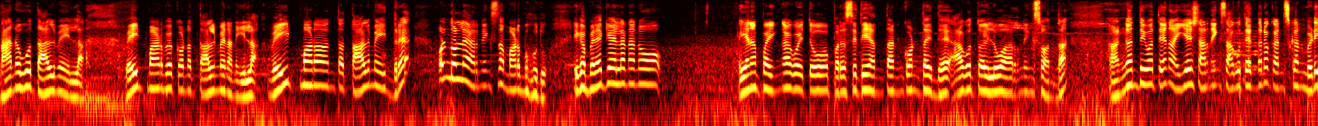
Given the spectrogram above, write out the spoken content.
ನನಗೂ ತಾಳ್ಮೆ ಇಲ್ಲ. ವೆಯ್ಟ್ ಮಾಡಬೇಕು ಅನ್ನೋ ತಾಳ್ಮೆ ನನಗಿಲ್ಲ. ವೆಯ್ಟ್ ಮಾಡೋ ಅಂಥ ತಾಳ್ಮೆ ಇದ್ದರೆ ಒಂದೊಳ್ಳೆ ಅರ್ನಿಂಗ್ಸ್ನ ಮಾಡಬಹುದು. ಈಗ ಬೆಳಗ್ಗೆ ಎಲ್ಲ ನಾನು ಏನಪ್ಪ, ಹಿಂಗಾಗೋಯ್ತು? ಪರಿಸ್ಥಿತಿ ಅಂತ ಅಂದ್ಕೊಳ್ತಾ ಇದ್ದೆ. ಆಗುತ್ತೋ ಇಲ್ವೋ ಅರ್ನಿಂಗ್ಸು ಅಂತ. ಹಂಗಂತ ಇವತ್ತೇನು ಹೈಯೆಸ್ಟ್ ಅರ್ನಿಂಗ್ಸ್ ಆಗುತ್ತೆ ಅಂತಲೂ ಕನ್ಸ್ಕೊಂಡ್ಬೇಡಿ.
